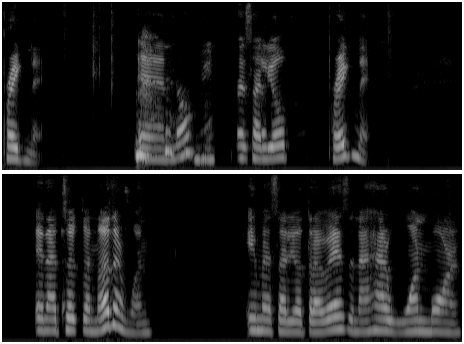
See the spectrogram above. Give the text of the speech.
pregnant. And no, me salió pregnant. And I took another one. Y me salió otra vez. And I had one more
